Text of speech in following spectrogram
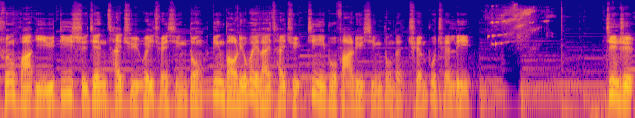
春华已于第一时间采取维权行动，并保留未来采取进一步法律行动的全部权利。近日，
